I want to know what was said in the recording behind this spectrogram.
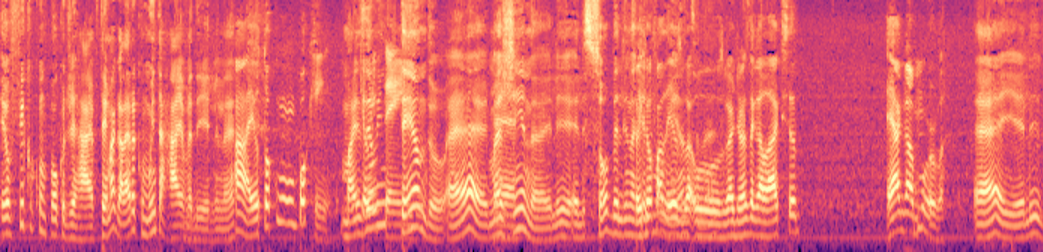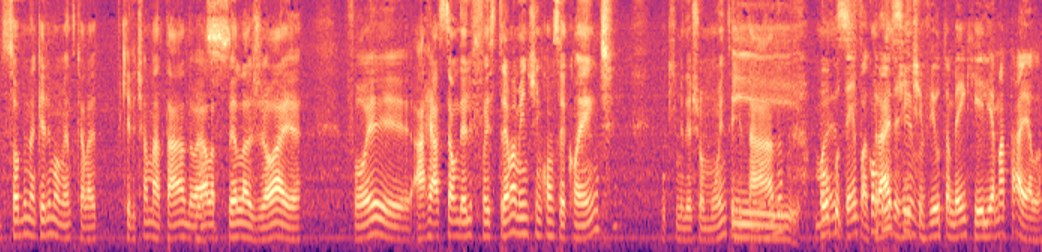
eu fico com um pouco de raiva. Tem uma galera com muita raiva dele, né? Ah, eu tô com um pouquinho. Mas porque eu, entendo. É, imagina, Ele, ele soube ali Foi naquele o que eu falei, os, momento, né? os Guardiões da Galáxia é a Gamorra. É, e ele soube naquele momento que, ela, que ele tinha matado Nossa. ela pela joia. Foi. A reação dele foi extremamente inconsequente, o que me deixou muito irritado. E mas pouco tempo atrás a gente viu também que ele ia matar ela.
